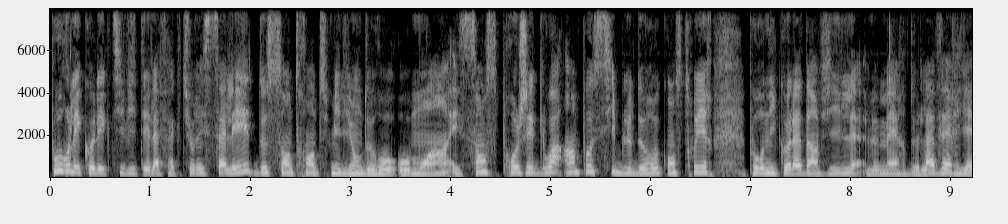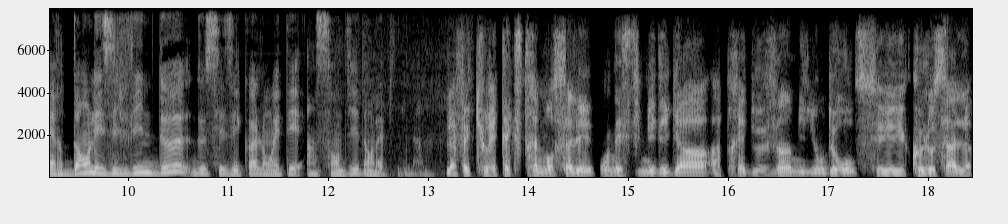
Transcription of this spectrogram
Pour les collectivités, la facture est salée, 230 millions d'euros au moins. Et sans ce projet de loi, impossible de reconstruire. Pour Nicolas Dainville, le maire de La Verrière dans les Yvelines, deux de ces écoles ont été incendiées dans la ville. La facture est extrêmement salée. On estime les dégâts à près de 20 millions d'euros. C'est colossal.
